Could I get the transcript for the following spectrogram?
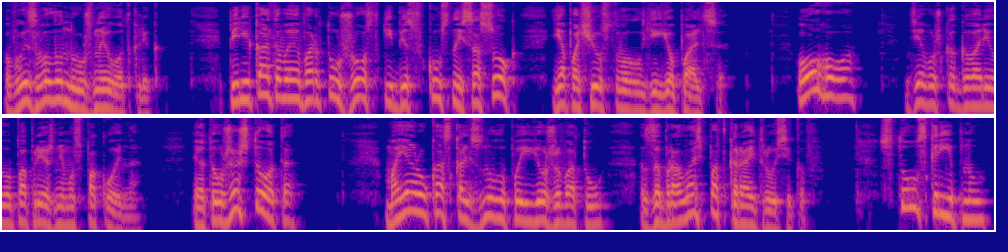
вызвало нужный отклик. Перекатывая во рту жесткий безвкусный сосок, я почувствовал ее пальцы. «Ого!» – девушка говорила по-прежнему спокойно. Это уже что-то. Моя рука скользнула по ее животу, забралась под край трусиков. Стул скрипнул,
